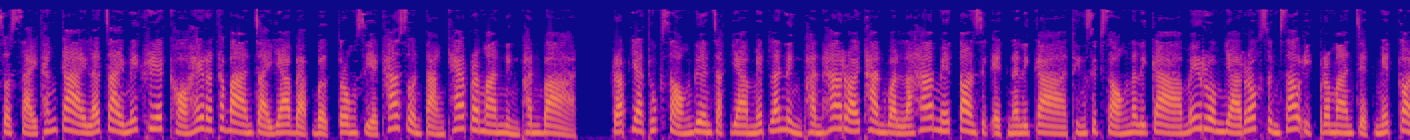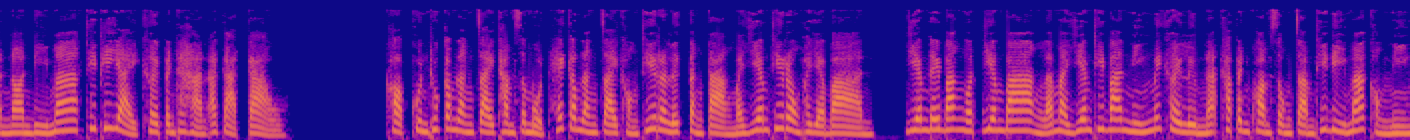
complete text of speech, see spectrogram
สดใสทั้งกายและใจไม่เครียดขอให้รัฐบาลจ่ายยาแบบเบิกตรงเสียค่าส่วนต่างแค่ประมาณ 1,000 บาท รับยาทุก 2 เดือนจากยาเม็ดละ 1,500 ทานวันละ 5 เม็ดตอน 11 นาฬิกาถึง 12 นาฬิกาไม่รวมยาโรคซึมเศร้าอีกประมาณ 7 เม็ดก่อนนอนดีมากที่พี่ใหญ่เคยเป็นทหารอากาศเก่า ขอบคุณทุกกำลังใจทำสมุดให้กำลังใจของที่ระลึกต่างๆ มาเยี่ยมที่โรงพยาบาล เยี่ยมได้บ้างงดเยี่ยมบ้าง และมาเยี่ยมที่บ้านนิ้งไม่เคยลืมนะคะเป็นความทรงจำที่ดีมากของนิ้ง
